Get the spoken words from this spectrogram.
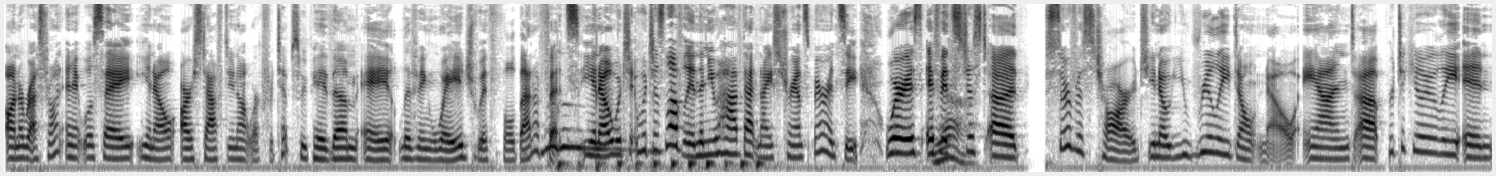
on a restaurant and it will say you know our staff do not work for tips. We pay them a living wage with full benefits you know which which is lovely and then you have that nice transparency. Whereas if it's just a service charge you know you really don't know and uh, particularly in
